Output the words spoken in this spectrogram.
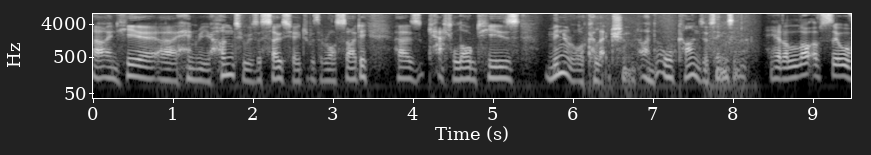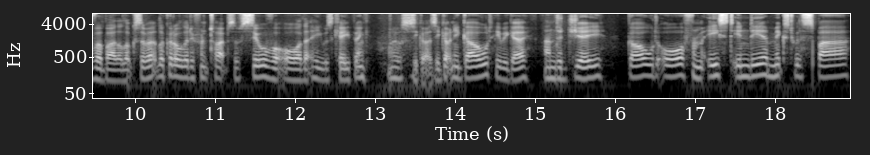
Uh, and here, uh, Henry Hunt, who is associated with the Royal Society, has catalogued his mineral collection and all kinds of things in it. He had a lot of silver by the looks of it. Look at all the different types of silver ore that he was keeping. What else has he got? Has he got any gold? Here we go. Under G, gold ore from East India mixed with spar,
